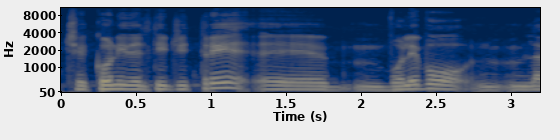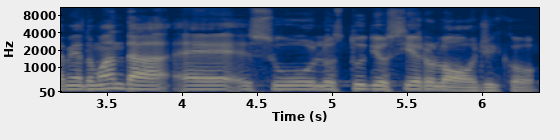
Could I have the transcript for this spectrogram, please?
Cecconi del TG3, eh, volevo, la mia domanda è sullo studio sierologico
